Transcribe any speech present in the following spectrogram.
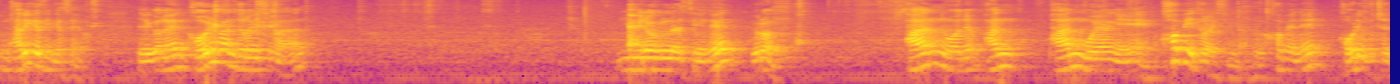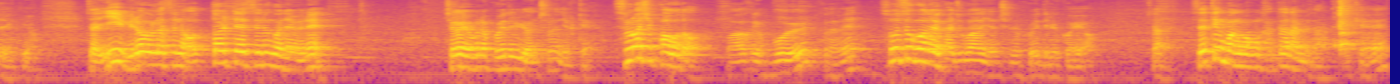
좀 다르게 생겼어요. 네, 이거는 거울만 들어있지만 이 미러글라스에는 이런 반 원형 반, 반 모양의 컵이 들어있습니다. 그 컵에는 거울이 붙여져 있고요. 자, 이 미러글라스는 어떨 때 쓰는 거냐면은 제가 이번에 보여드릴 연출은 이렇게 슬러시 파우더와 그리고 물, 그 다음에 손수건을 가지고 하는 연출을 보여드릴 거예요. 자, 세팅 방법은 간단합니다. 이렇게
